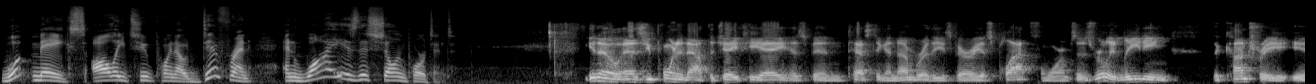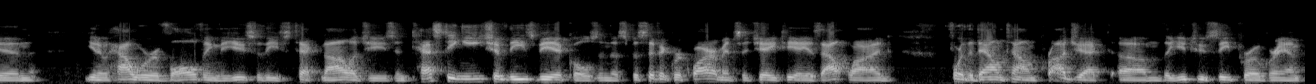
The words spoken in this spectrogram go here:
What makes Olli 2.0 different, and why is this so important? You know, as you pointed out, the JTA has been testing a number of these various platforms and is really leading the country in, you know, how we're evolving the use of these technologies and testing each of these vehicles and the specific requirements that JTA has outlined for the downtown project, um, the U2C program,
